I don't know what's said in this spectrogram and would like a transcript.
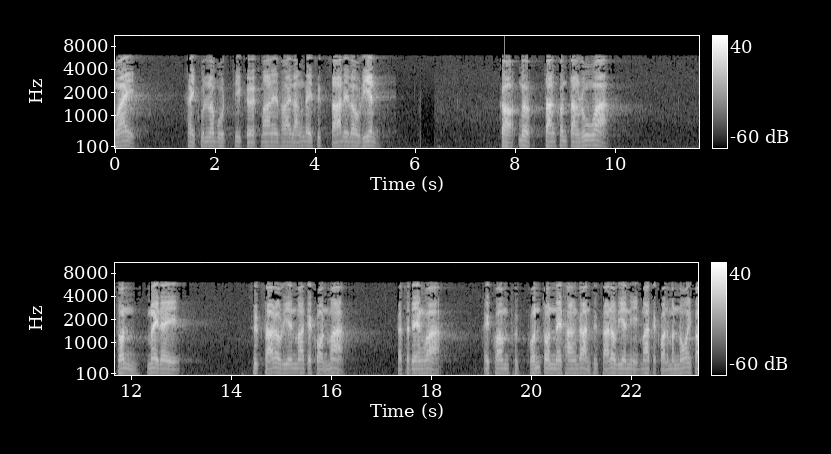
ไว้ให้คุณระบุตรที่เกิดมาในภายหลังได้ศึกษาได้เราเรียน ก็เมื่อต่างคนต่างรู้ว่า ตนไม่ได้ศึกษาเราเรียนมาแต่ก่อนมาก ก็แสดงว่าไอ้ความฝึกขนตนในทางด้านศึกษาเราเรียนนี่ มาแต่ก่อนมันน้อยไป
